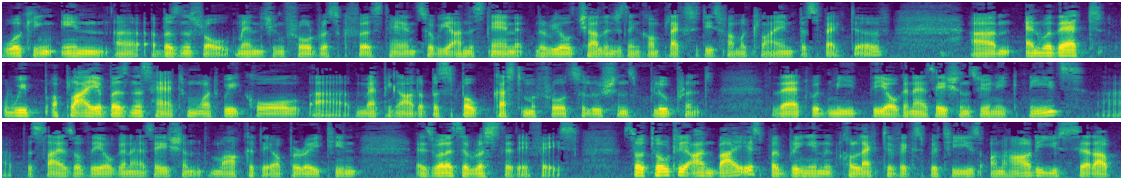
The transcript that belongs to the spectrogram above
working in a, a, business role, managing fraud risk firsthand. So we understand the real challenges and complexities from a client perspective. Um, and with that, we apply a business hat in what we call uh, mapping out a bespoke customer fraud solutions blueprint that would meet the organization's unique needs, uh, the size of the organization, the market they operate in, as well as the risks that they face. So totally unbiased, but bringing a collective expertise on how do you set up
